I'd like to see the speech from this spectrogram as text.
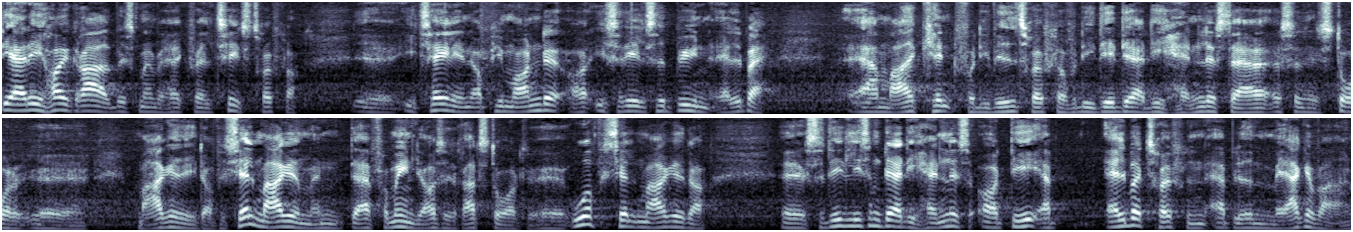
Det er det i høj grad, hvis man vil have kvalitetstrøfler. Øh, Italien og Piemonte og i særdeleshed byen Alba er meget kendt for de hvide trøfler, fordi det er der, de handles. Der er sådan et stort øh, marked, et officielt marked, men der er formentlig også et ret stort øh, uofficielt marked der. Øh, så det er ligesom der, de handles, og det er albatrøflen er blevet mærkevaren.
